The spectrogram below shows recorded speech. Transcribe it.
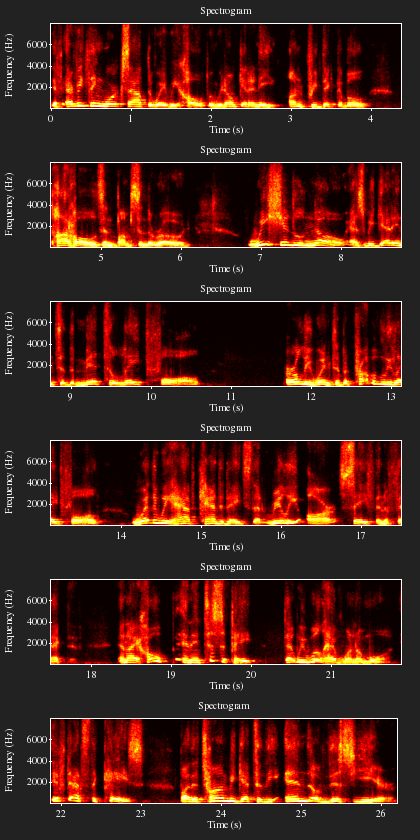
if everything works out the way we hope and we don't get any unpredictable potholes and bumps in the road, we should know as we get into the mid to late fall, early winter, but probably late fall, whether we have candidates that really are safe and effective. And I hope and anticipate that we will have one or more. If that's the case, by the time we get to the end of this year,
